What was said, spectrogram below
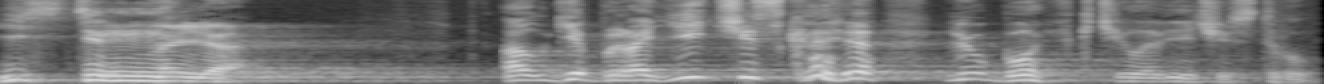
Истинная, алгебраическая любовь к человечеству.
